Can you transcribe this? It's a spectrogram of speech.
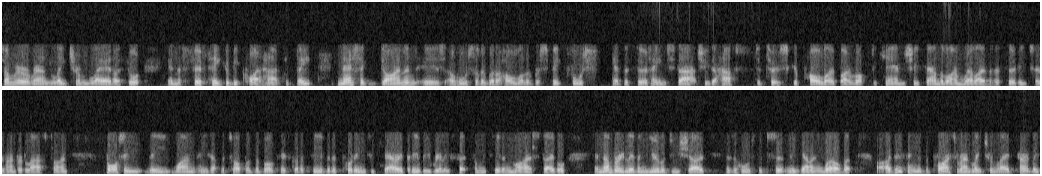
somewhere around Leitrim Lad, I thought in the fifth, he could be quite hard to beat. Nasic Diamond is a horse that I've got a whole lot of respect for. She had the 13 start. She's a half to two Scapolo by Rock de Cam. She found the line well over the 3200 last time. Botty, the one, he's up the top of the book, has got a fair bit of pudding to carry, but he'll be really fit from the Kevin Meyer stable. And number 11, Eulogy Show, is a horse that's certainly going well. But I do think that the price around Leitrim Lad, currently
